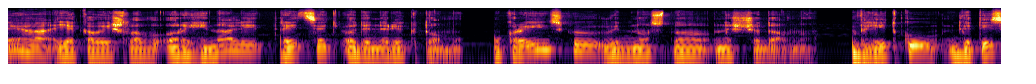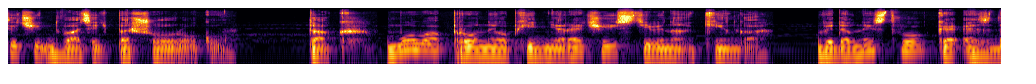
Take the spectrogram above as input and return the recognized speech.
книга, яка вийшла в оригіналі 31 рік тому, українською відносно нещодавно, влітку 2021 року. Так, мова про необхідні речі Стівена Кінга, видавництво КСД.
